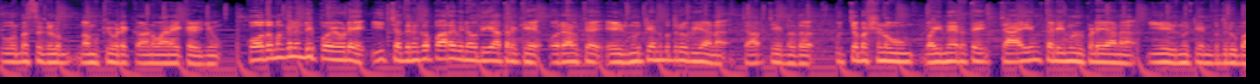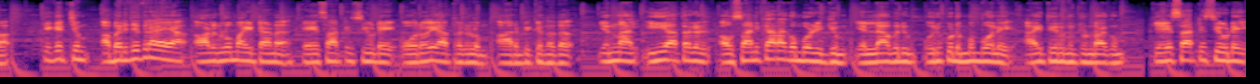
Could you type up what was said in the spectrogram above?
ടൂർ ബസ്സുകളും നമുക്കിവിടെ കാണുവാനായി കഴിഞ്ഞു. കോതമംഗലം ഡിപ്പോയുടെ ഈ ചതുരംഗപ്പാറ വിനോദയാത്രയ്ക്ക് ഒരാൾക്ക് എഴുന്നൂറ്റി അൻപത് രൂപയാണ് ചാർജ് ചെയ്യുന്നത്. ഉച്ചഭക്ഷണവും വൈകുന്നേരത്തെ ചായയും കടിയും ഉൾപ്പെടെയാണ് ഈ എഴുന്നൂറ്റി അൻപത് രൂപ. തികച്ചും അപരിചിതരായ ആളുകളുമായിട്ടാണ് കെ എസ് ആർ ടി സിയുടെ ഓരോ യാത്രകളും ആരംഭിക്കുന്നത്. എന്നാൽ ഈ യാത്രകൾ അവസാനിക്കാറാകുമ്പോഴേക്കും എല്ലാവരും ഒരു കുടുംബം പോലെ ആയിത്തീർന്നിട്ടുണ്ടാകും. കെ എസ് ആർ ടി സിയുടെ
